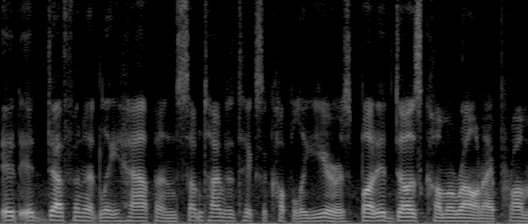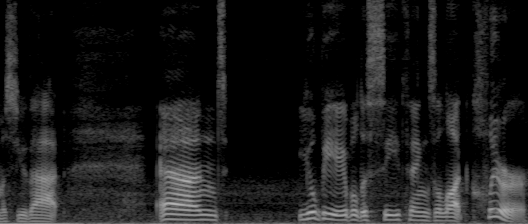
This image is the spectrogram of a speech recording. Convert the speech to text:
it, it definitely happens. Sometimes it takes a couple of years, but it does come around, I promise you that. And you'll be able to see things a lot clearer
